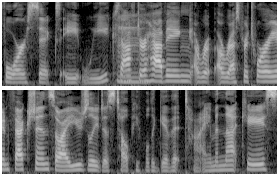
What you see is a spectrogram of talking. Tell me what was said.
four, six, eight weeks after having a, re- a respiratory infection. So I usually just tell people to give it time in that case.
